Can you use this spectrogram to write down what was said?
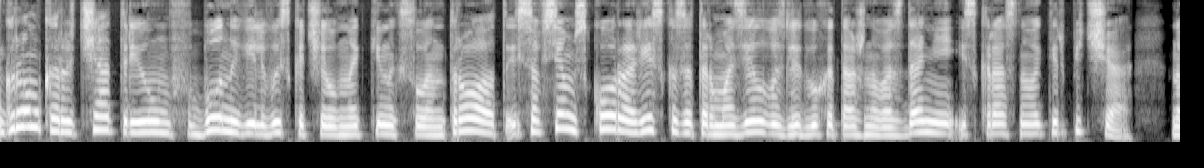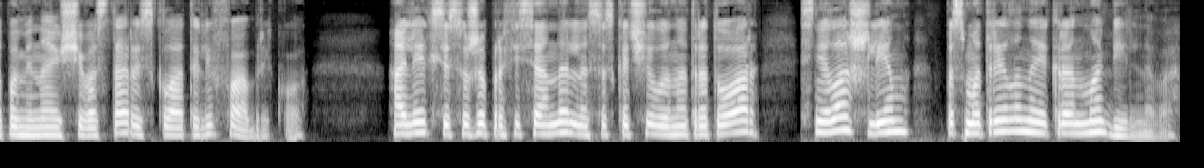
Громко рыча триумф, Бonneville выскочил на Кингсленд-Роад и совсем скоро резко затормозил возле двухэтажного здания из красного кирпича, напоминающего старый склад или фабрику. Алексис уже профессионально соскочила на тротуар, сняла шлем, посмотрела на экран мобильного.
